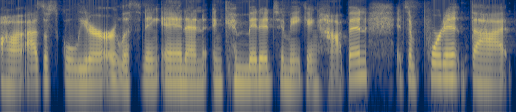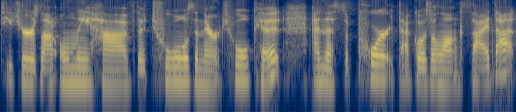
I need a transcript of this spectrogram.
uh, as a school leader, are listening in and, and committed to making happen, it's important that teachers not only have the tools in their toolkit and the support that goes alongside that,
